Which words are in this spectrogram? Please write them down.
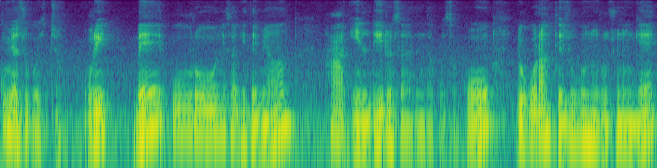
꾸며주고 있죠. 우리 매우로 해석이 되면 하일리를 써야 된다고 했었고 요거랑 대조군으로 주는 게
